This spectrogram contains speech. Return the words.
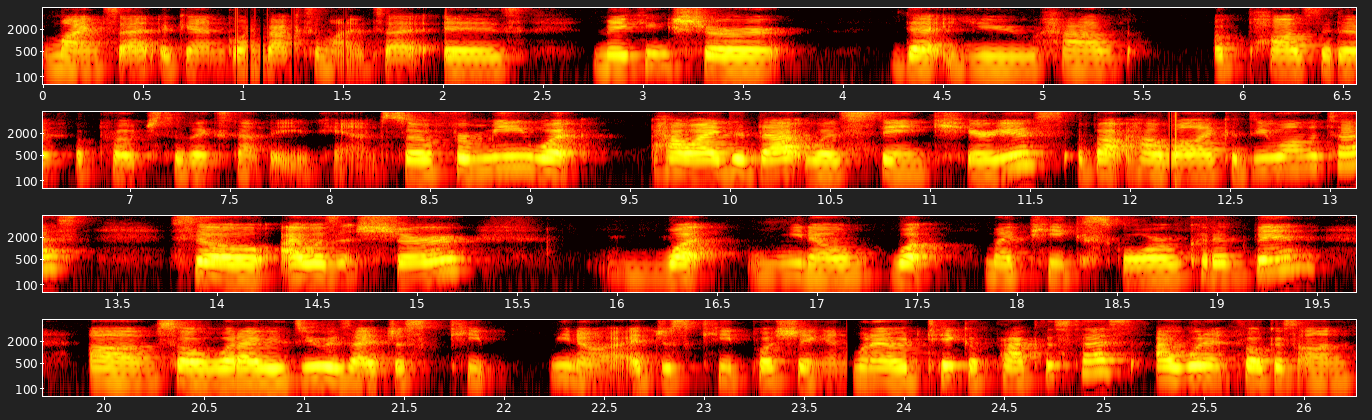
mindset, again, going back to mindset, is making sure that you have a positive approach to the extent that you can. So for me, what how I did that was staying curious about how well I could do on the test. So I wasn't sure what you know what my peak score could have been. Um, so what I would do is I just keep you know I just keep pushing. And when I would take a practice test, I wouldn't focus on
